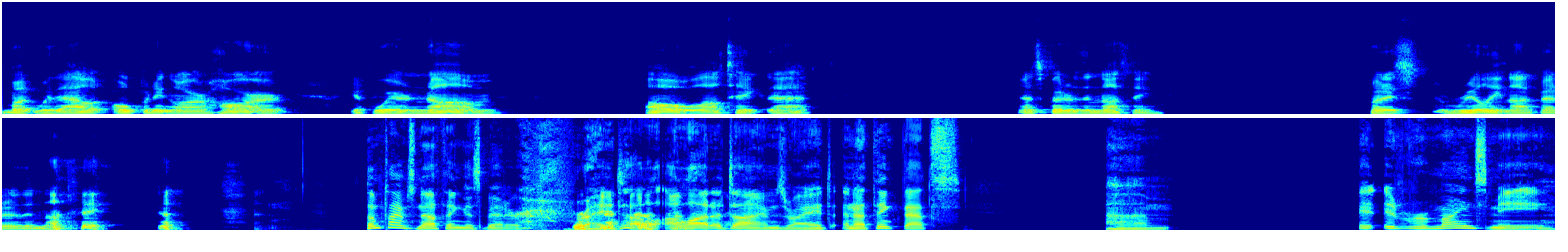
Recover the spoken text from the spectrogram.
But without opening our heart, if we're numb, oh, well, I'll take that. That's better than nothing. But it's really not better than nothing. Sometimes nothing is better, right? a, a, lot of times, right? And I think that's, um, it, it reminds me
